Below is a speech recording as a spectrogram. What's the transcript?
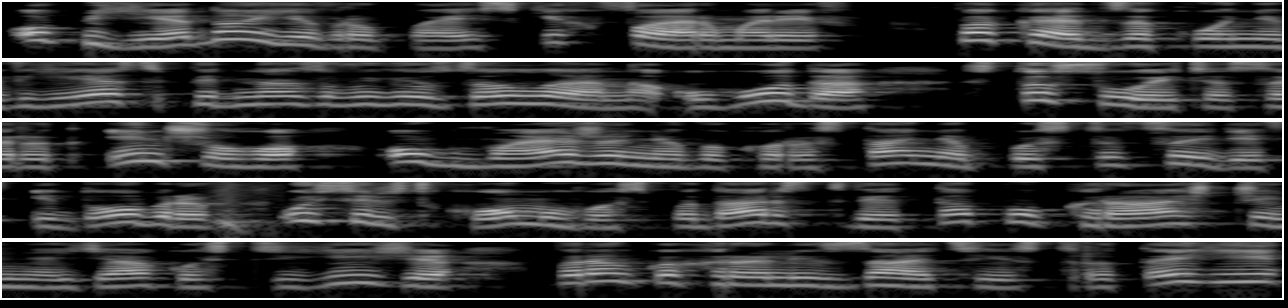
об'єднує європейських фермерів. Пакет законів ЄС під назвою Зелена угода стосується серед іншого обмеження використання пестицидів і добрив у сільському господарстві та покращення якості їжі в рамках реалізації стратегії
